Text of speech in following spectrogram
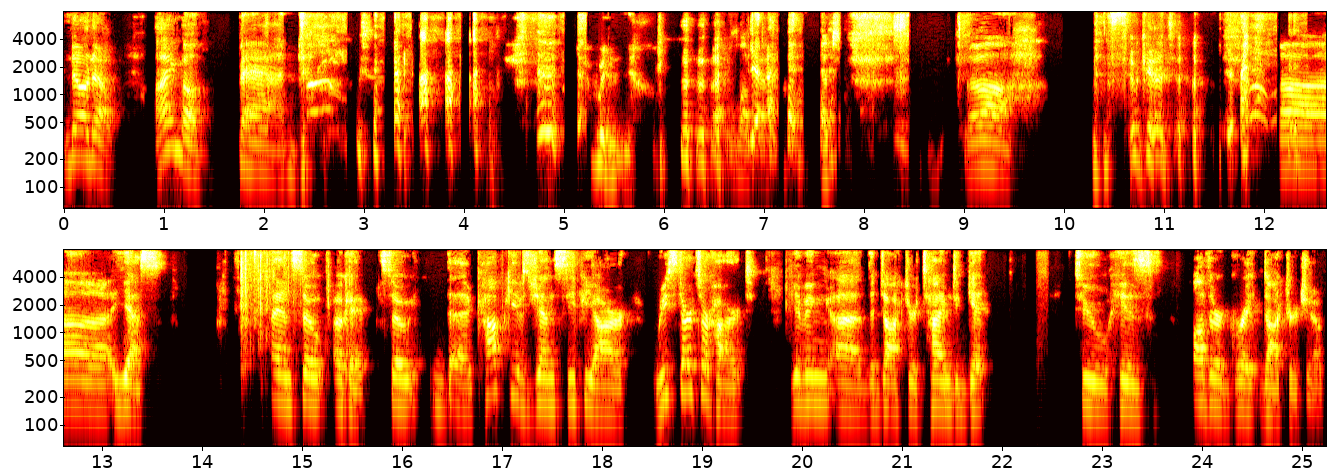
no, no, I'm a bad. Wouldn't know. I love yeah. that. That's, ah, that's so good. uh, yes. And so, okay, so the cop gives Jen CPR, restarts her heart, giving uh, the doctor time to get to his other great doctor joke,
